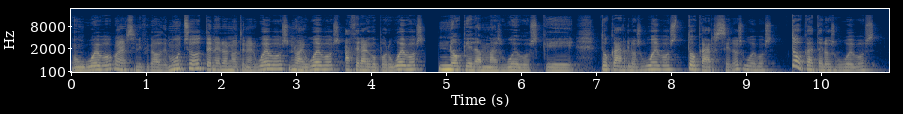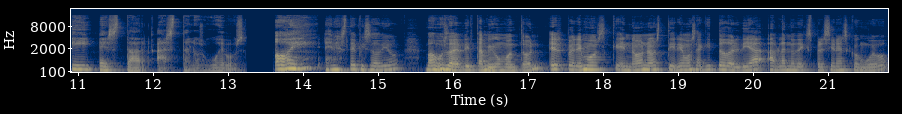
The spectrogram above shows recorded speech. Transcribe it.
un huevo con el significado de mucho, tener o no tener huevos, no hay huevos, hacer algo por huevos, no quedan más huevos que tocar los huevos, tocarse los huevos, tócate los huevos y estar hasta los huevos. Hoy, en este episodio, vamos a decir también un montón. Esperemos que no nos tiremos aquí todo el día hablando de expresiones con huevo,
